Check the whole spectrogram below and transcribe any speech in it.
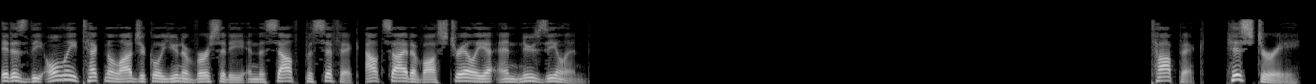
It is the only technological university in the South Pacific outside of Australia and New Zealand. History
